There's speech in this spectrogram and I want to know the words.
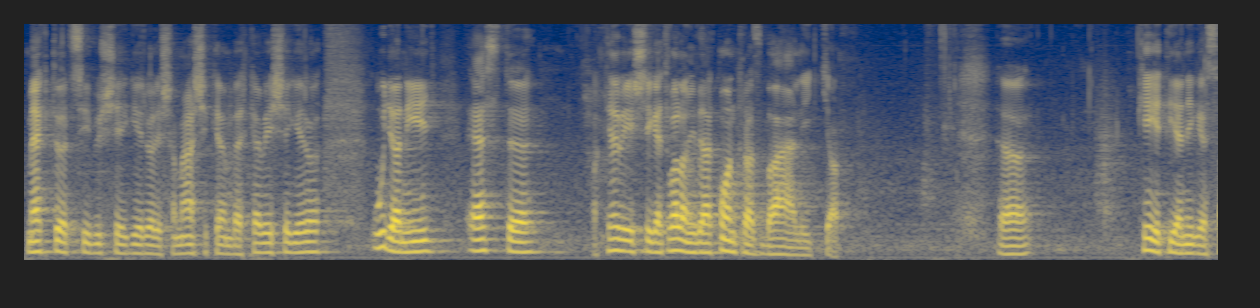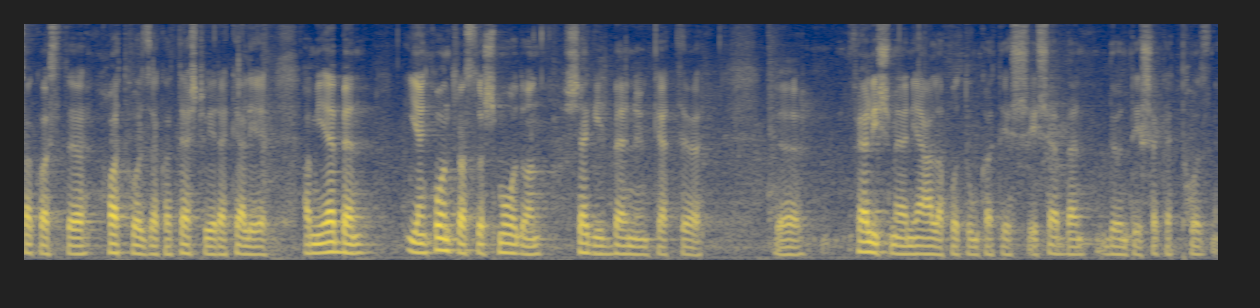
megtört szívűségéről és a másik ember kevésségéről, ugyanígy ezt a kevésséget valamivel kontrasztba állítja. Két ilyen ige szakaszt hadd hozzak a testvérek elé, ami ebben ilyen kontrasztos módon segít bennünket felismerni állapotunkat, és, és ebben döntéseket hozni.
